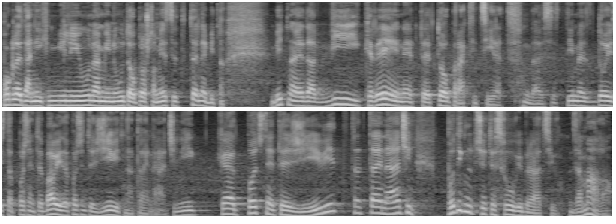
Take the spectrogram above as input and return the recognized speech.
pogledanih milijuna minuta u prošlom mjesecu, to je nebitno. Bitno je da vi krenete to prakticirati, da se s time doista počnete baviti, da počnete živjeti na taj način. I kad počnete živjeti na taj način, podignut ćete svoju vibraciju za malo.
